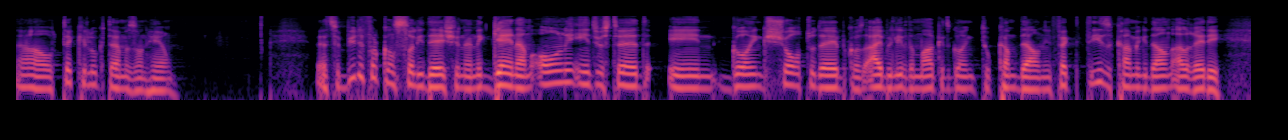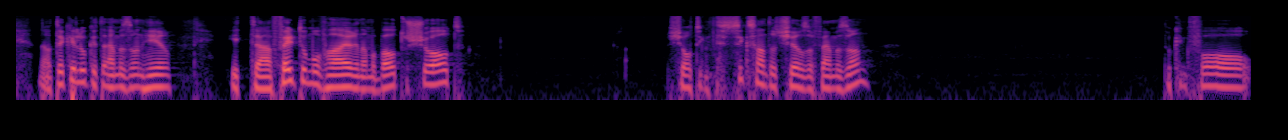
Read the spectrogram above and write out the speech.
Now take a look at Amazon here. That's a beautiful consolidation. And again, I'm only interested in going short today because I believe the market's going to come down. In fact, it is coming down already. Now take a look at Amazon here. It uh, failed to move higher and I'm about to short. Shorting 600 shares of Amazon. Looking for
